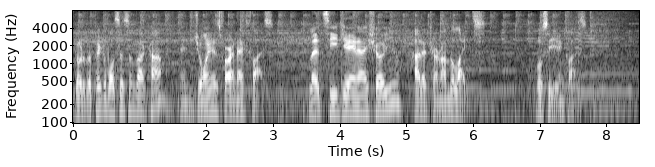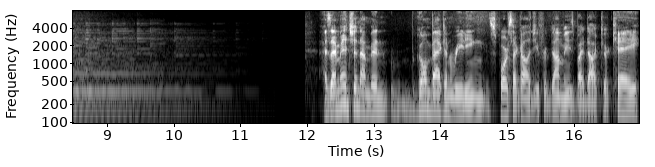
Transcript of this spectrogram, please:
Go to thepickleballsystem.com and join us for our next class. Let CJ and I show you how to turn on the lights. We'll see you in class. As I mentioned, I've been going back and reading Sports Psychology for Dummies by Dr. Kays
